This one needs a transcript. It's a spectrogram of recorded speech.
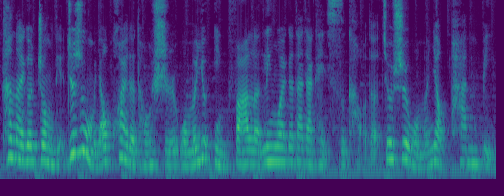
看到一个重点，就是我们要快的同时，我们又引发了另外一个大家可以思考的，就是我们要攀比。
